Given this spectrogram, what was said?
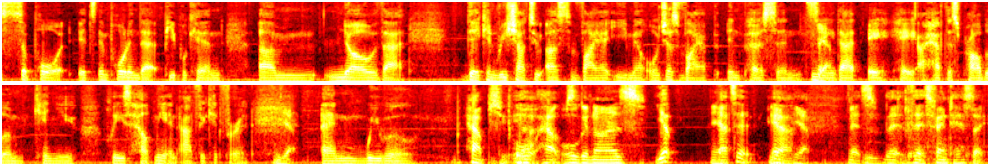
support, it's important that people can um, know that they can reach out to us via email or just via in person, saying Yeah. that, hey, hey, I have this problem. Can you please help me and advocate for it? Yeah. And we will. Help support, Yeah, help organise. Yep. Yeah. That's it. Yeah, Yeah. That's that, that's fantastic.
